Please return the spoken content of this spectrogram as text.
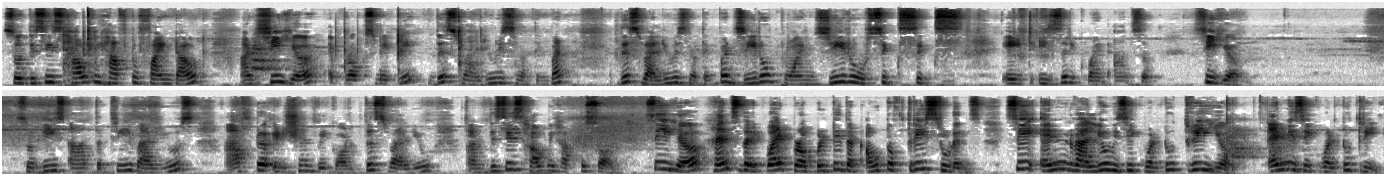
So this is how we have to find out. And see here approximately this value is nothing but this value is nothing but 0 0.0668 is the required answer. See here so these are the three values. After addition, we got this value and this is how we have to solve. See here, hence the required probability that out of three students, see n value is equal to 3 here n is equal to 3.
